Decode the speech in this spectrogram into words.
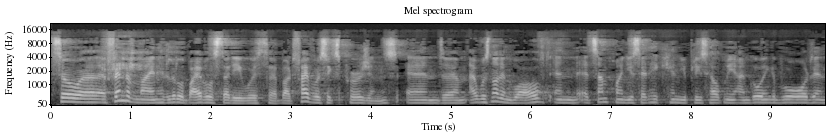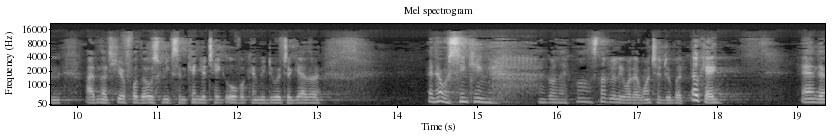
So uh, a friend of mine had a little Bible study with about five or six Persians, and um, I was not involved. And at some point, he said, "Hey, can you please help me? I'm going abroad, and I'm not here for those weeks. And can you take over? Can we do it together?" And I was thinking, I go like, "Well, it's not really what I want to do, but okay." And uh,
